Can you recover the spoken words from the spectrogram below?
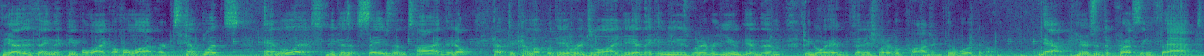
the other thing that people like a whole lot are templates and lists because it saves them time. They don't have to come up with the original idea and they can use whatever you give them to go ahead and finish whatever project they're working on. Now here's a depressing fact.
